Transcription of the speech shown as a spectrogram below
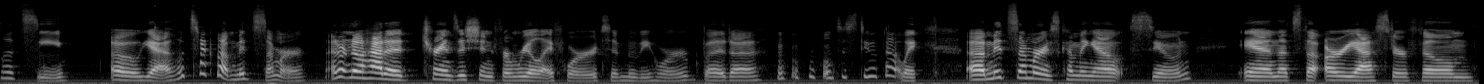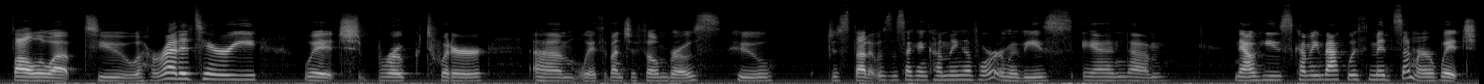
let's see. Oh yeah, let's talk about Midsommar. I don't know how to transition from real life horror to movie horror, but uh, we'll just do it that way. Uh, Midsommar is coming out soon, and that's the Ari Aster film follow up to Hereditary, which broke Twitter um, with a bunch of film bros who just thought it was the second coming of horror movies, and um, now he's coming back with Midsommar, which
